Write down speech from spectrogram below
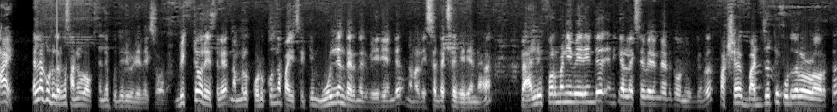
ഹായ് എല്ലാ കൂട്ടുകാർക്കും സനു ബ്ലോക്സിന്റെ പുതിയൊരു വീഡിയോയിലേക്ക് സ്വാഗതം. വിക്ടോറിയസിലെ നമ്മൾ കൊടുക്കുന്ന പൈസയ്ക്ക് മൂല്യം തരുന്ന ഒരു വേരിയന്റ് നമ്മുടെ ഇസഡ് എക്സ് വേരിയന്റ് ആണ്. വാല്യൂ ഫോർ മണി വേരിയന്റ് എനിക്ക് എൽ എക്സ് വേരിയന്റ് ആയിട്ട് തോന്നിയിരിക്കുന്നത്. പക്ഷേ ബഡ്ജറ്റ് കൂടുതലുള്ളവർക്ക്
